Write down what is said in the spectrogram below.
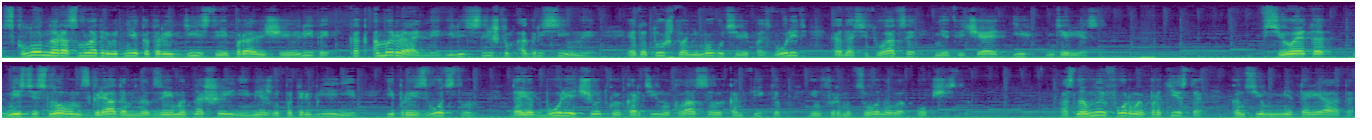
склонна рассматривать некоторые действия правящей элиты как аморальные или слишком агрессивные. Это то, что они могут себе позволить, когда ситуация не отвечает их интересам. Все это вместе с новым взглядом на взаимоотношения между потреблением и производством дает более четкую картину классовых конфликтов информационного общества. Основной формой протеста консюмитариата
